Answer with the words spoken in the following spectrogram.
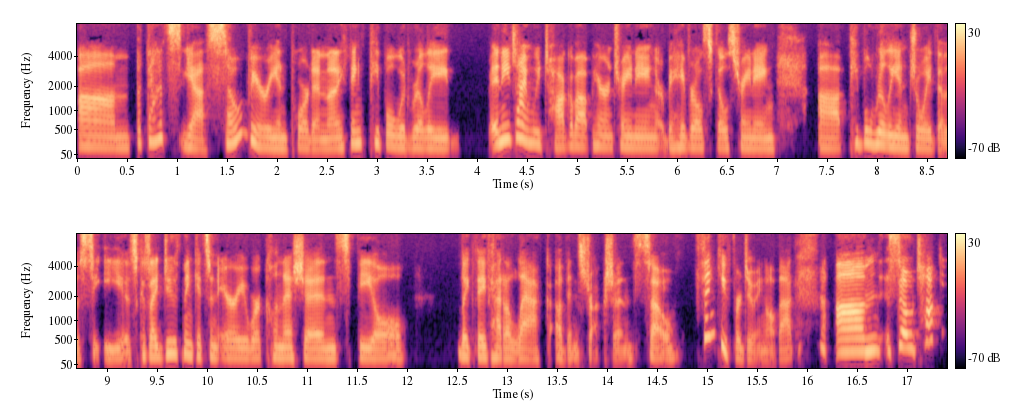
Um, but that's, yeah, so very important. And I think people would really anytime we talk about parent training or behavioral skills training, uh, people really enjoy those CEUs because I do think it's an area where clinicians feel like they've had a lack of instruction. So thank you for doing all that. Um, so talking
